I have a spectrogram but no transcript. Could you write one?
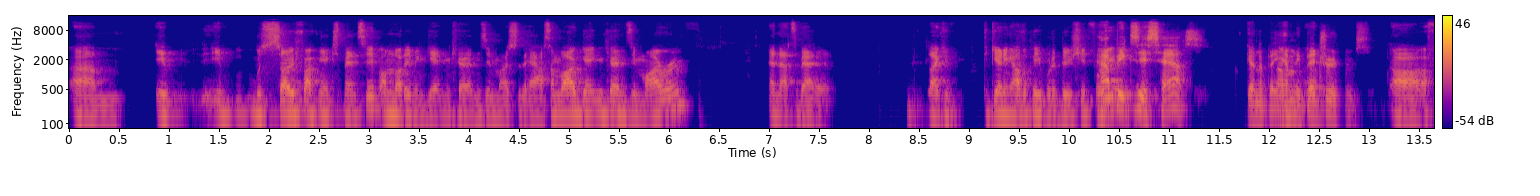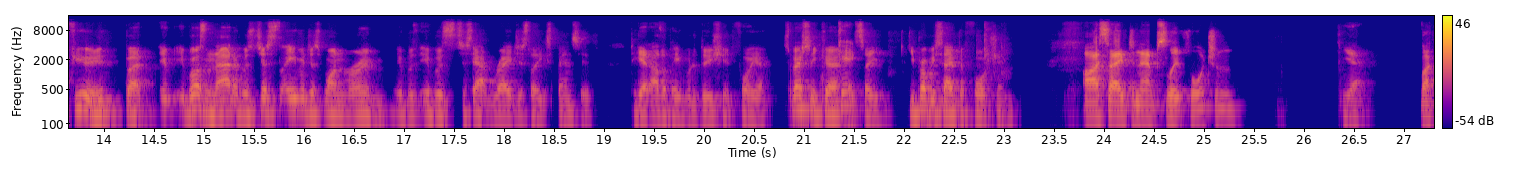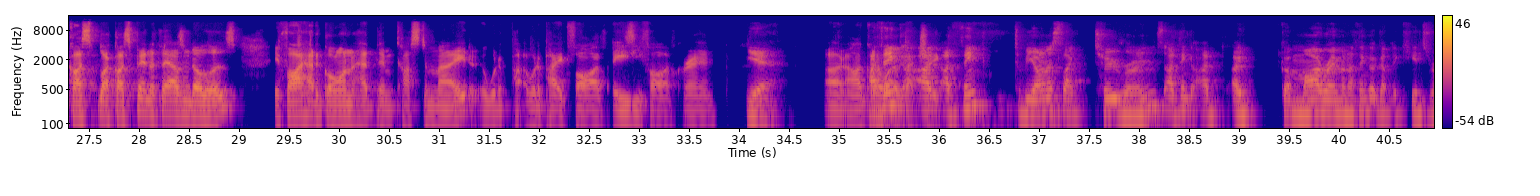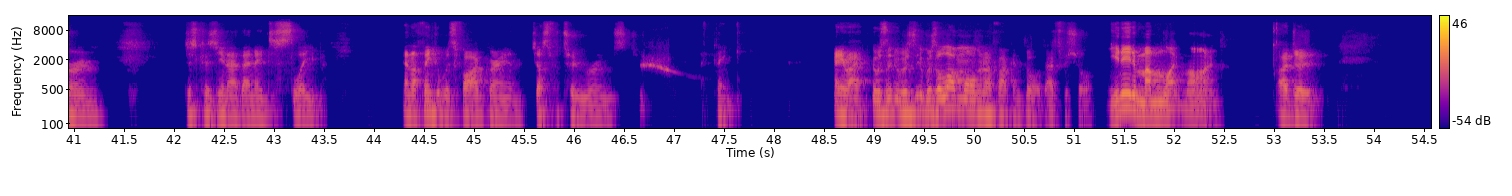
um, it it was so fucking expensive. I'm not even getting curtains in most of the house. I'm like getting curtains in my room, and that's about it. Like if, getting other people to do shit for you. How you. big's this house gonna be? How Um, many bedrooms? Uh, a few, but it, it wasn't that. It was just even just one room. It was it was just outrageously expensive to get other people to do shit for you, especially curtains. Okay. So you, you probably saved a fortune. I saved an absolute fortune. Yeah, Like I like I spent a thousand dollars. If I had gone and had them custom made, it would have I would have paid five, easy five grand. yeah. I, I got I think with that I. I think to be honest, like two rooms. I think I I got my room and I think I got the kids' room, just because you know they need to sleep, and I think it was five grand just for two rooms. I think. Anyway, it was it was it was a lot more than I fucking thought. That's for sure. you need a mum like mine. I do.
